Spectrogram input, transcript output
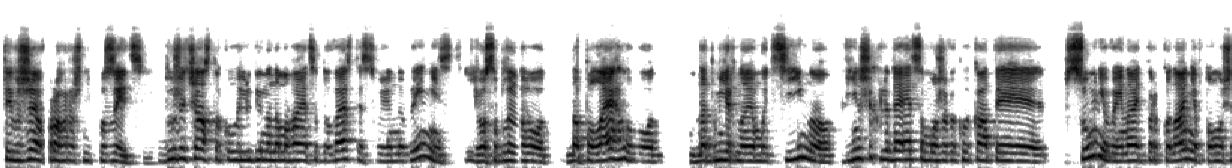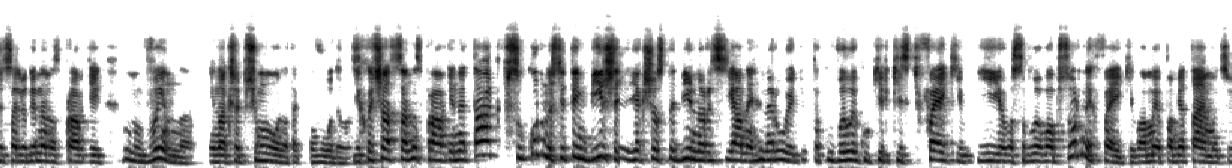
ти вже в програшній позиції. Дуже часто, коли людина намагається довести свою невинність, і особливо наполегливо. Надмірно емоційно в інших людей це може викликати сумніви і навіть переконання в тому, що ця людина насправді ну, винна, інакше чому вона так поводилася. І хоча це насправді не так, в сукупності, тим більше, якщо стабільно росіяни генерують таку велику кількість фейків і особливо абсурдних фейків, а ми пам'ятаємо цю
